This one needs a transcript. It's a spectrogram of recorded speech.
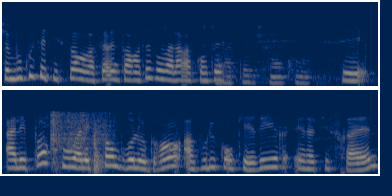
J'aime beaucoup cette histoire, on va faire une parenthèse, on va la raconter. C'est à l'époque où Alexandre le Grand a voulu conquérir Eretz Israël.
